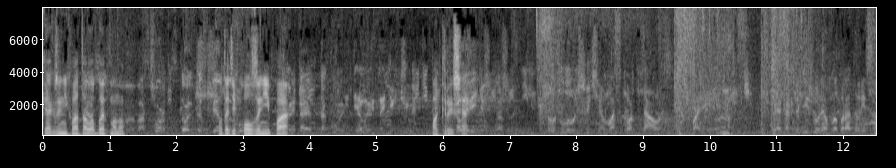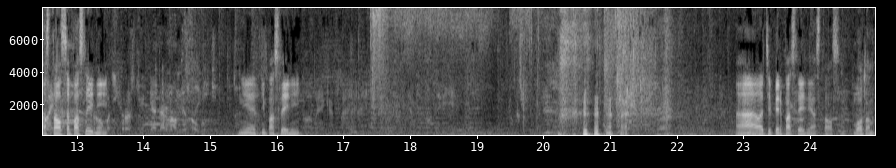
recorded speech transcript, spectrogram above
Как же не хватало Бэтмену вот этих ползаний по, по крыше. Остался последний. Нет, не последний. А, вот теперь последний остался. Вот он.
